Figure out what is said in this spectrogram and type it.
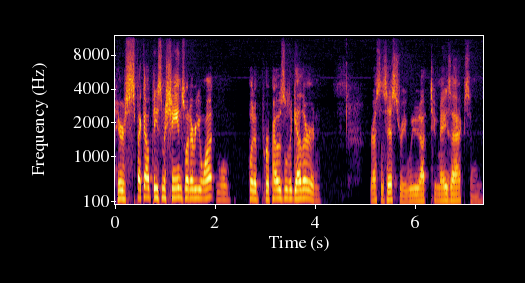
here, spec out these machines, whatever you want, and we'll put a proposal together. And rest is history. We got two Mazaks and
